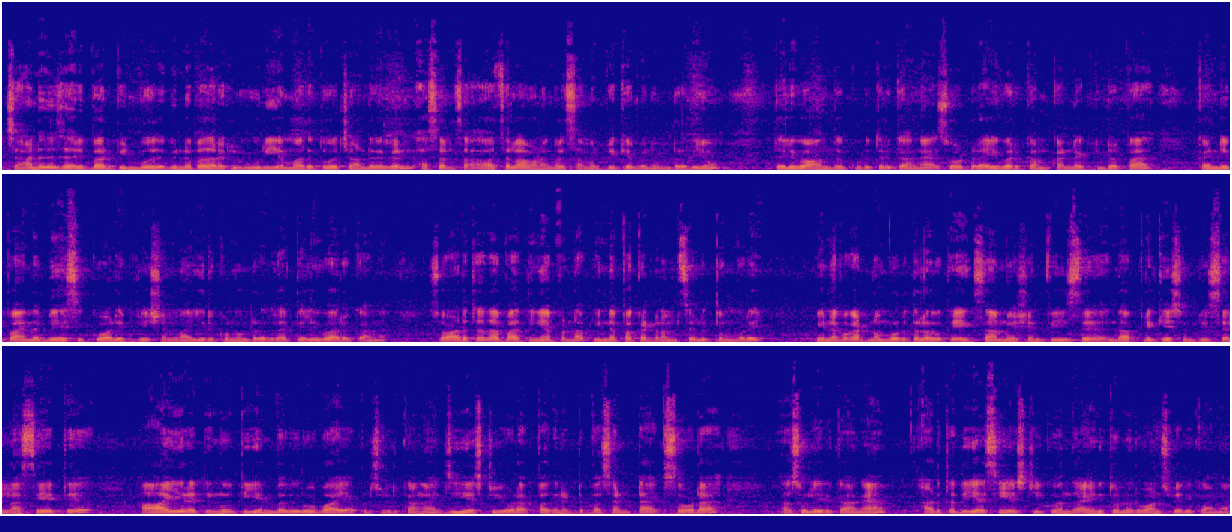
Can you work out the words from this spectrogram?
சான்றிதழ் சரிபார்ப்பின் போது விண்ணப்பதாரர்கள் உரிய மருத்துவ சான்றிதழ்கள் அசல் ச- அசலாவணங்கள் சமர்ப்பிக்க வேணுன்றதையும் தெளிவாக வந்து கொடுத்துருக்காங்க. ஸோ டிரைவர் கம் கண்டக்டன்றப்ப கண்டிப்பாக இந்த பேசிக் குவாலிஃபிகேஷன்லாம் இருக்கணுன்றதில் தெளிவாக இருக்காங்க. ஸோ அடுத்ததாக பார்த்தீங்க அப்படின்னா விண்ணப்ப கட்டணம் செலுத்தும் முறை. விண்ணப்ப கட்டணம் பொறுத்தளவுக்கு எக்ஸாமினேஷன் ஃபீஸு இந்த அப்ளிகேஷன் ஃபீஸ் எல்லாம் சேர்த்து ஆயிரத்தி நூற்றி எண்பது ரூபாய் அப்படின்னு சொல்லியிருக்காங்க ஜிஎஸ்டியோட பதினெட்டு பர்சன்ட் டேக்ஸோட சொல்லியிருக்காங்க அடுத்தது எஸ்சி எஸ்டிக்கு வந்து ஐநூற்றொண்ணூறுவான்னு சொல்லியிருக்காங்க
